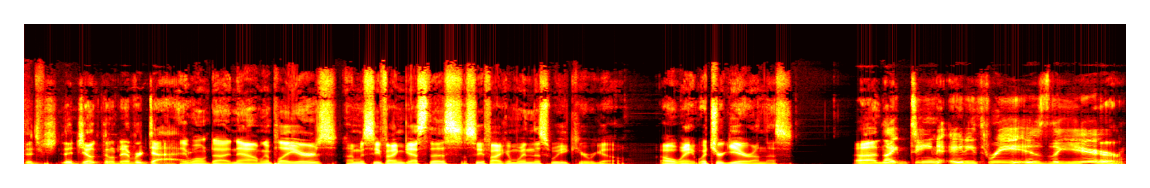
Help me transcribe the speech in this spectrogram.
the, the joke that'll never die. It won't die. Now I'm going to play yours. I'm going to see if I can guess this. I'll see if I can win this week. Here we go. Oh wait, what's your year on this? Uh, 1983 is the year.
